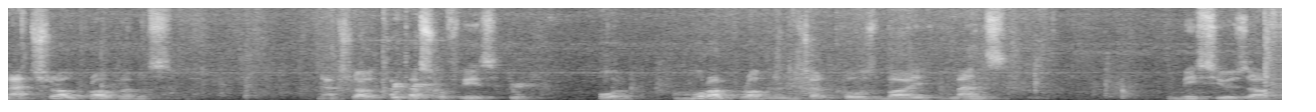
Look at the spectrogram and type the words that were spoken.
natural problems, natural catastrophes, or moral problems which are caused by man's misuse of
